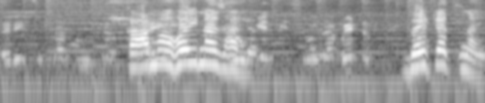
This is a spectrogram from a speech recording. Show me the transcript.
तरी सुद्धा तुमचं काम होईना झालं. योग्य ती सुविधा भेटत नाही. भेटत नाही.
